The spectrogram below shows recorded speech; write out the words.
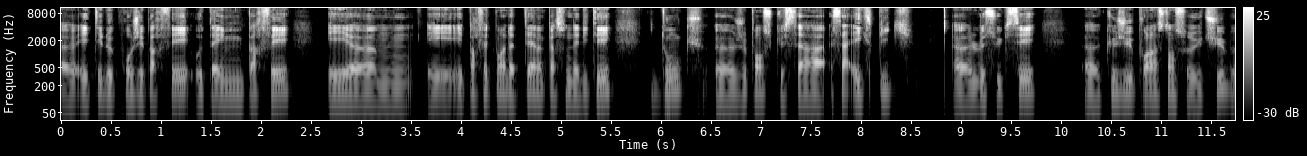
euh, était le projet parfait au timing parfait et, euh, parfaitement adapté à ma personnalité. Donc euh, je pense que ça ça explique le succès que j'ai eu pour l'instant sur YouTube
